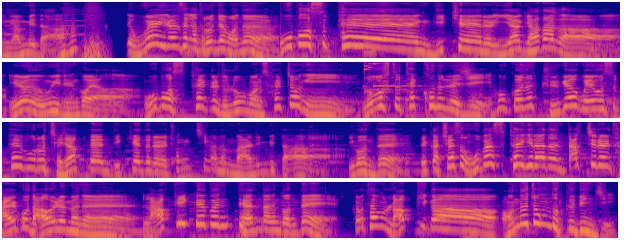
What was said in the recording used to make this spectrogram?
중요합니다 근데 왜 이런 생각 들었냐면은 오버스펙 니켈을 이야기하다가 이런 의문이 든 거야. 오버스펙을 눌러보면 설정이 로스트 테크놀로지 혹은 규격 외우 스펙으로 제작된 니켈들을 총칭하는 말입니다. 이건데 그러니까 최소 500스펙이라는 딱지를 달고 나오려면은 라피급은 된다는 건데 그렇다면 라피가 어느 정도 급인지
